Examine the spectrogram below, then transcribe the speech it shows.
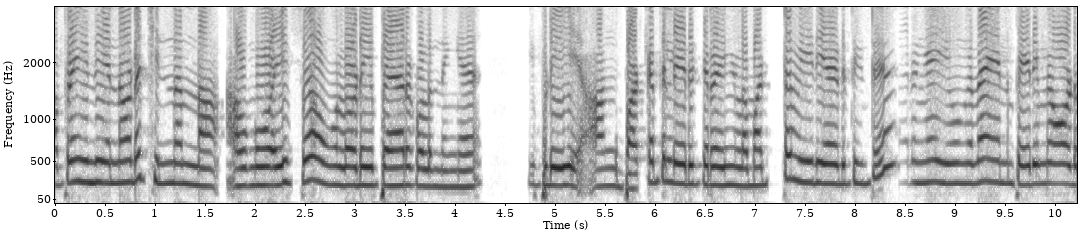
அப்புறம் இது என்னோட சின்னண்ணா. அவங்க ஒய்ஃபு அவங்களுடைய பேர குழந்தைங்க. இப்படி அங்க பக்கத்துல இருக்கிறவங்கள மட்டும் வீடியோ எடுத்துக்கிட்டு பாருங்க இவங்க தான் என் பெருமையோட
